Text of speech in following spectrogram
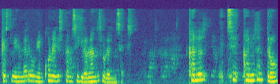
que estuviera en la reunión con ellos para seguir hablando sobre el mensajes. Carlos, Carlos entró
